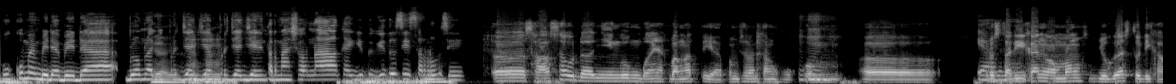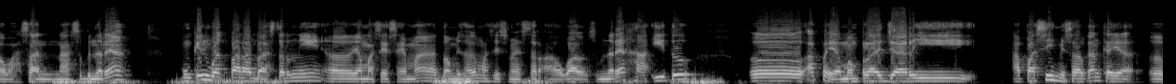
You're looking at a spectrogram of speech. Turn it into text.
hukum yang beda-beda, belum lagi iya, iya. perjanjian-perjanjian internasional kayak gitu-gitu sih seru sih. Uh, Salsa udah nyinggung banyak banget ya, misalnya tentang hukum mm. uh, Ya, Terus benar. tadi kan ngomong juga studi kawasan. Nah, sebenarnya mungkin buat para buster nih uh, yang masih SMA atau misalnya masih semester awal, sebenarnya HI itu uh, apa ya mempelajari apa sih misalkan kayak uh,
